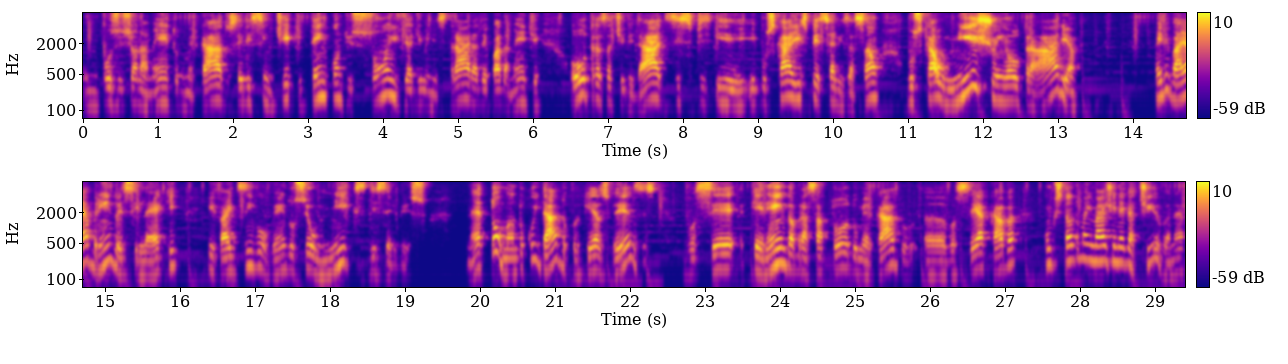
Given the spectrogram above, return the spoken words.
um posicionamento no mercado, se ele sentir que tem condições de administrar adequadamente outras atividades e, e buscar especialização, buscar o nicho em outra área, ele vai abrindo esse leque e vai desenvolvendo o seu mix de serviço, né? Tomando cuidado, porque às vezes você querendo abraçar todo o mercado, uh, você acaba conquistando uma imagem negativa, né?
